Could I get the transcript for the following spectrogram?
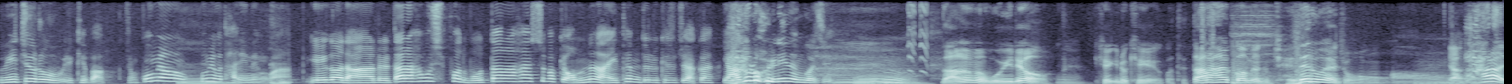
위주로 이렇게 막 좀 꾸며 꾸미고 다니는 거야. 얘가 나를 따라 하고 싶어도 못 따라 할 수밖에 없는 아이템들을 계속 좀 약간 약을 올리는 거지. 음. 나는 오히려 이렇게, 이렇게 얘기할 것 같아. 따라 할 거면 좀 제대로 해줘. 어. 야, 차라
